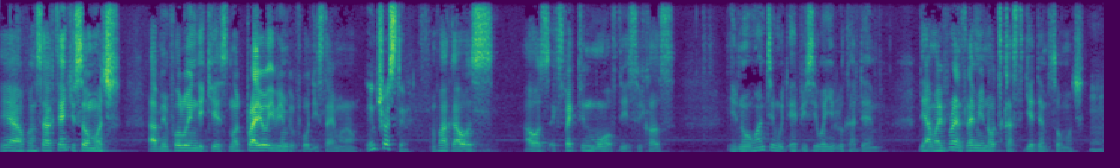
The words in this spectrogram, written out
Yeah, Ponsah, thank you so much. I've been following the case, not prior even before this time around. Interesting. In fact, I was I was expecting more of this because, you know, one thing with APC when you look at them, they are my friends. Let me not castigate them so much, Mm.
